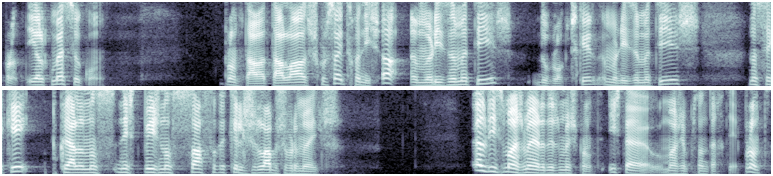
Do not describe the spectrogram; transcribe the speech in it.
Pronto, e ele começa com. Pronto, está tá lá o discurso e diz: Ah, a Marisa Matias, do Bloco de Esquerda, a Marisa Matias, não sei o quê, porque ela não se, neste país não se safa com aqueles lábios vermelhos. Ele disse mais merdas, mas pronto, isto é o mais importante a reter. Pronto,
